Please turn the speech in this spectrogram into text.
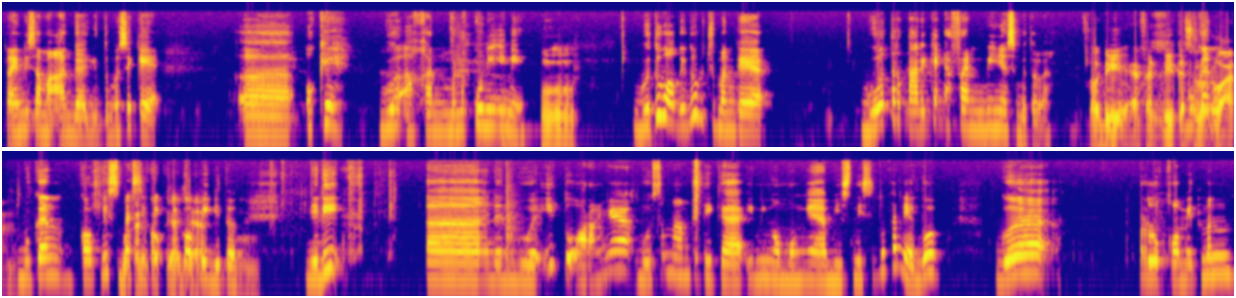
Randy sama Aga gitu maksudnya kayak eh oke gue akan menekuni ini Hmm. Gue tuh waktu itu cuman kayak gue tertariknya F&B-nya sebetulnya Oh di F&B keseluruhan. bukan, bukan kopi Bukan spesifik kopi di aja. kopi gitu Hmm. jadi eh dan gue itu orangnya bosenan ketika ini ngomongnya bisnis itu kan ya gue gue perlu komitmen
